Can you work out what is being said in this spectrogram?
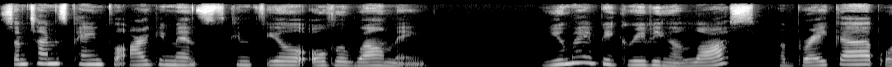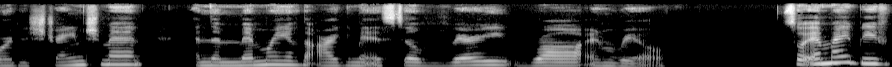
Sometimes painful arguments can feel overwhelming. You might be grieving a loss, a breakup, or an estrangement, and the memory of the argument is still very raw and real. So it might be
